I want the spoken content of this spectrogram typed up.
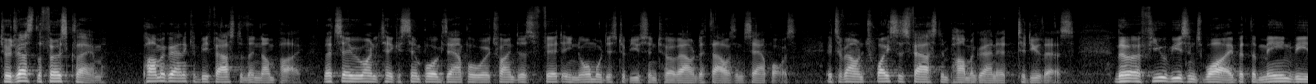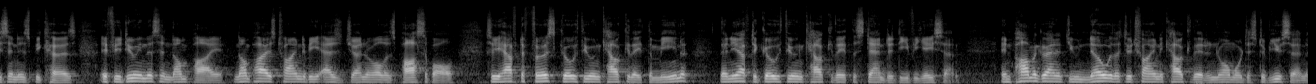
to address the first claim, pomegranate can be faster than NumPy. Let's say we want to take a simple example where we're trying to just fit a normal distribution to around 1,000 samples. It's around twice as fast in pomegranate to do this. There are a few reasons why, but the main reason is because if you're doing this in NumPy, NumPy is trying to be as general as possible. So you have to first go through and calculate the mean, then you have to go through and calculate the standard deviation. In Pomegranate, you know that you're trying to calculate a normal distribution,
